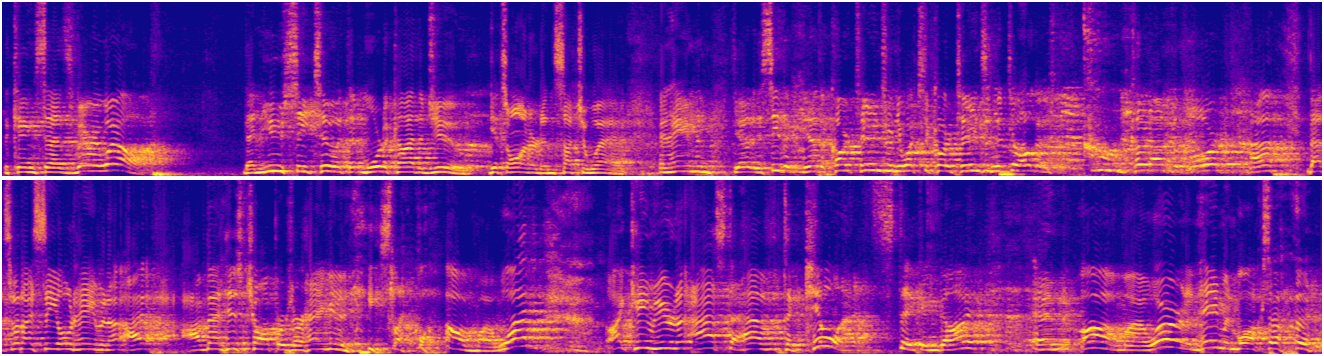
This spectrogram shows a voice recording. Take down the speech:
The king says, Very well. Then you see to it that Mordecai the Jew gets honored in such a way. And Haman, you, know, you see the, you know, the cartoons when you watch the cartoons and the jaw goes out of the floor? That's what I see old Haman. I, I, I bet his choppers are hanging and he's like, oh my, what? I came here to ask to have to kill that stinking guy. And oh my word. And Haman walks out there,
